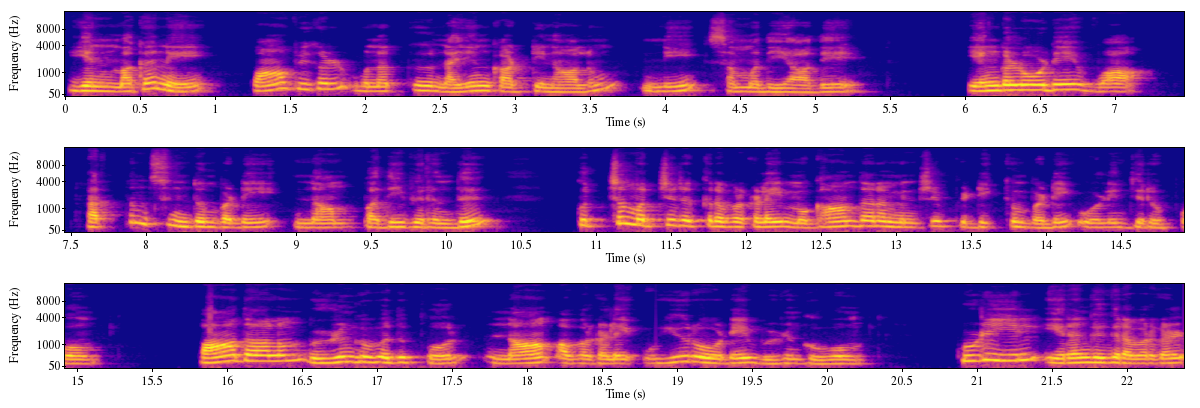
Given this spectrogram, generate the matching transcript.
என் மகனே பாவிகள் உனக்கு நயங்காட்டினாலும் நீ சம்மதியாதே. எங்களோடே வா. ரத்தம் சிந்தும்படி நாம் பதிவிருந்து குச்சமற்றிருக்கிறவர்களை முகாந்தரமின்றி பிடிக்கும்படி ஒளிந்திருப்போம். பாதாளம் விழுங்குவது போல் நாம் அவர்களை உயிரோடே விழுங்குவோம். குழியில் இறங்குகிறவர்கள்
